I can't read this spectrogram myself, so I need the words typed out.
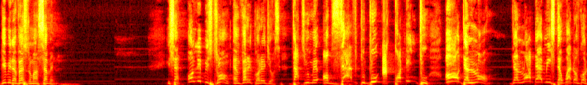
give me the verse number seven. He said, Only be strong and very courageous, that you may observe to do according to all the law. The law there means the word of God.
